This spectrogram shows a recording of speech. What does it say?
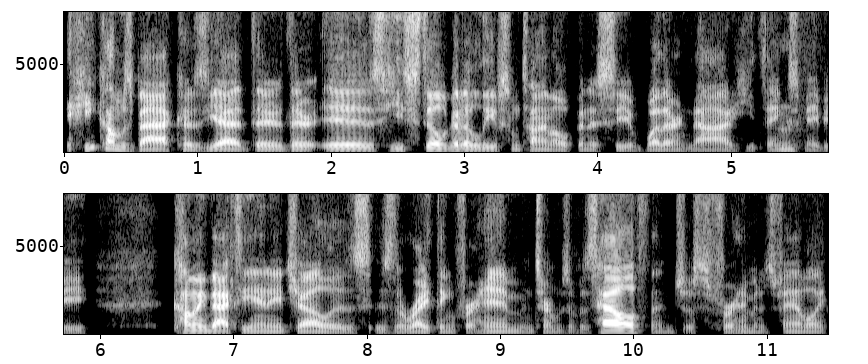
if he comes back, because yeah, there there is he's still gonna leave some time open to see whether or not he hmm. thinks maybe coming back to the NHL is is the right thing for him in terms of his health and just for him and his family.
